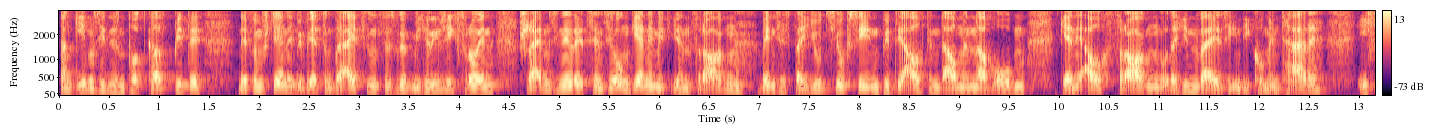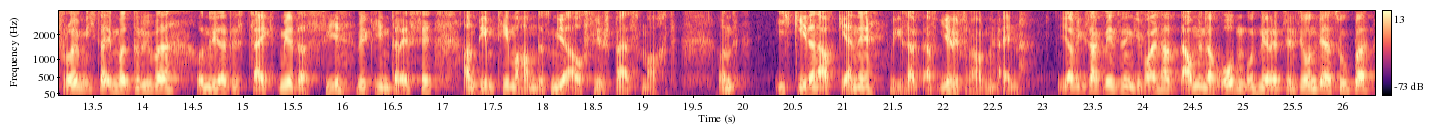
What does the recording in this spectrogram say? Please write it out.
dann geben Sie diesem Podcast bitte eine 5-Sterne-Bewertung bei iTunes, das würde mich riesig freuen. Schreiben Sie eine Rezension gerne mit Ihren Fragen. Wenn Sie es bei YouTube sehen, bitte auch den Daumen nach oben. Gerne auch Fragen oder Hinweise in die Kommentare. Ich freue mich da immer drüber und ja, das zeigt mir, dass Sie wirklich Interesse an dem Thema haben, das mir auch viel Spaß macht. Und ich gehe dann auch gerne, wie gesagt, auf Ihre Fragen ein. Ja, wie gesagt, wenn es Ihnen gefallen hat, Daumen nach oben und eine Rezension wäre super.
